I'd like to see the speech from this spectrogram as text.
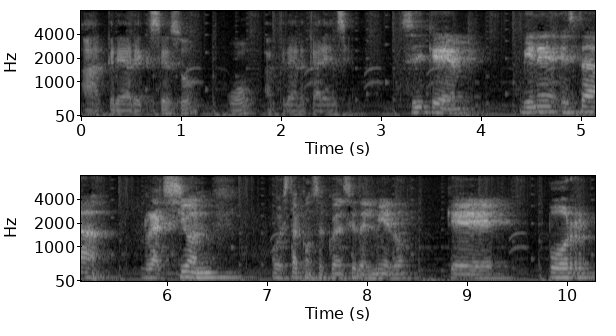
a crear exceso o a crear carencia. Sí, que viene esta reacción o esta consecuencia del miedo que por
